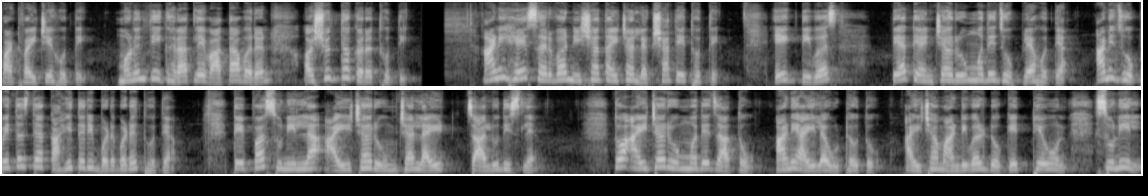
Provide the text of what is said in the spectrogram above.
पाठवायचे होते. म्हणून ती घरातले वातावरण अशुद्ध करत होती. आणि हे सर्व निशाताईच्या लक्षात येत होते. एक दिवस त्या त्यांच्या रूममध्ये झोपल्या होत्या आणि झोपेतच त्या काहीतरी बडबडत होत्या. तेव्हा सुनीलला आईच्या रूमच्या लाइट चालू दिसल्या. तो आईच्या रूममध्ये जातो आणि आईला उठवतो. आईच्या मांडीवर डोकेत ठेवून सुनील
